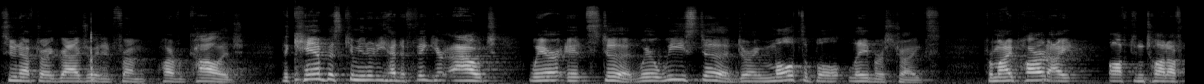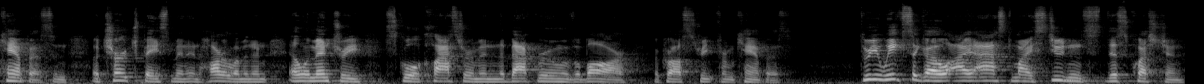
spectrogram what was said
soon after I graduated from Harvard College, the campus community had to figure out where it stood, where we stood during multiple labor strikes. For my part, I often taught off campus in a church basement in Harlem, in an elementary school classroom, in the back room of a bar across street from campus. Three weeks ago, I asked my students this question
